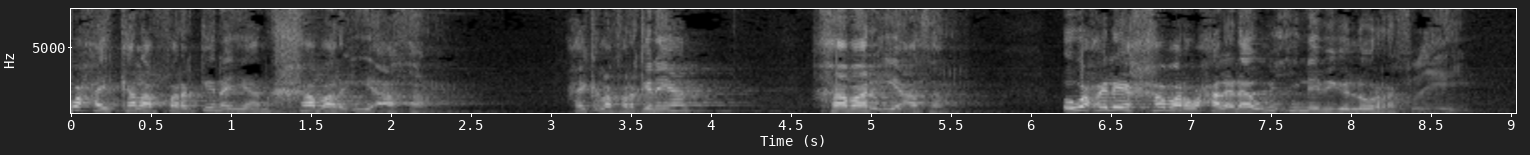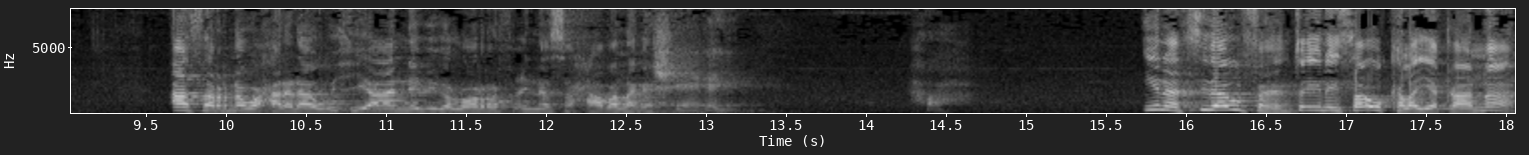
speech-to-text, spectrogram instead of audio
waxay kala farqinayaan khabar iyo ahar maxay kala farqinayaan? Khabar iyo ahar oo waxay leeyahy khabar waxaa la dhaha wixii nebiga loo rafciyey. Aharna waxaa la dhaha wixii aan nebiga loo rafcina saxaabo laga sheegay. Inaad sidaa u fahanto inay saa u kala yaqaanaan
